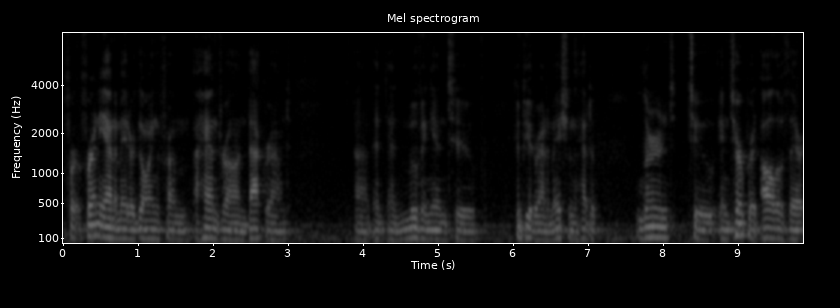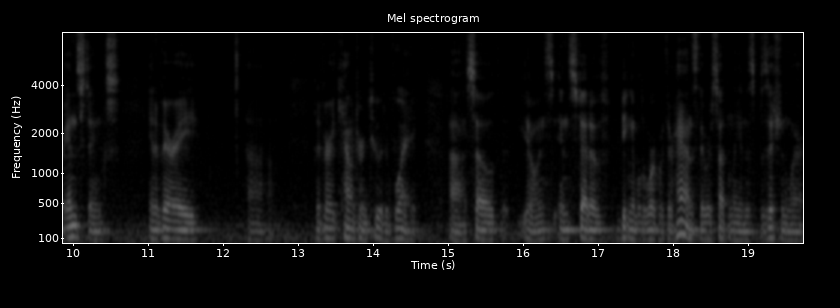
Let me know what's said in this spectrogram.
for, for any animator going from a hand-drawn background um, and, and moving into computer animation, they had to learn to interpret all of their instincts in a very, uh, in a very counterintuitive way. Uh, so, you know, in, instead of being able to work with their hands, they were suddenly in this position where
